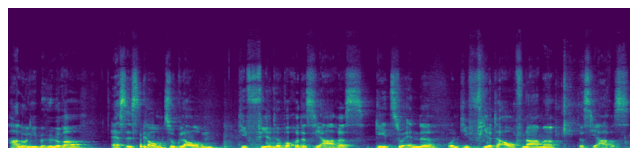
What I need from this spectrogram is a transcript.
Hallo liebe Hörer, es ist kaum zu glauben, die vierte Woche des Jahres geht zu Ende und die vierte Aufnahme des Jahres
